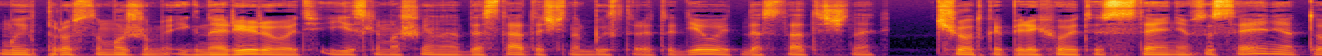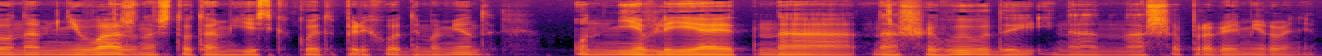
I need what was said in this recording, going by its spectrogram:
мы их просто можем игнорировать. Если машина достаточно быстро это делает, достаточно четко переходит из состояния в состояние, то нам не важно, что там есть какой-то переходный момент, он не влияет на наши выводы и на наше программирование.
